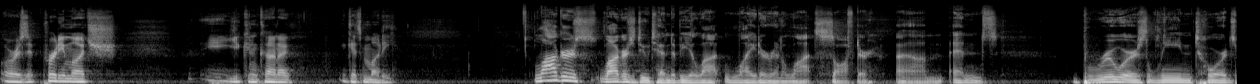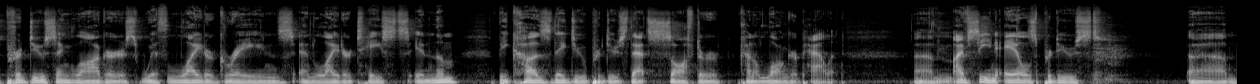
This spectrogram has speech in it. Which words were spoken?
or is it pretty much you can kind of it gets muddy? Lagers lagers do tend to be a lot lighter and a lot softer, um, and brewers lean towards producing lagers with lighter grains and lighter tastes in them because they do produce that softer, kind of longer palate. Um, I've seen ales produced, um,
